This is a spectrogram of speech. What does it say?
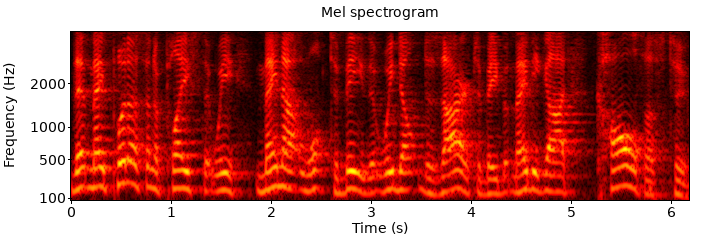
that may put us in a place that we may not want to be, that we don't desire to be, but maybe God calls us to.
